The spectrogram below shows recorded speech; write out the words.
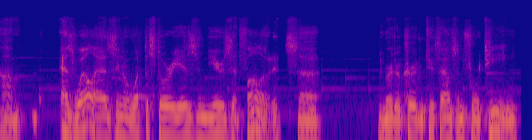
um, as well as you know what the story is in the years that followed. It's uh, the murder occurred in 2014,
